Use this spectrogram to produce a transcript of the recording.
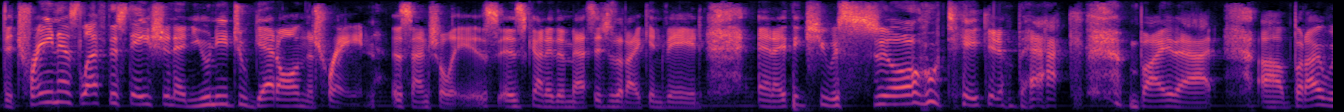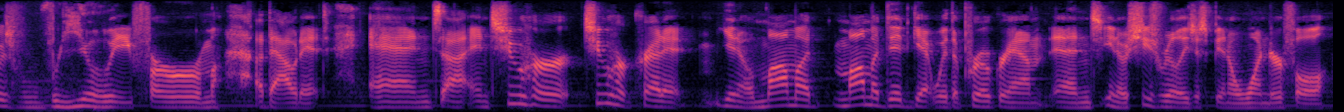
the train has left the station, and you need to get on the train. Essentially, is is kind of the message that I conveyed. And I think she was so taken aback by that. Uh, but I was really firm about it. And uh, and to her to her credit, you know, Mama Mama did get with the program, and you know, she's really just been a wonderful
